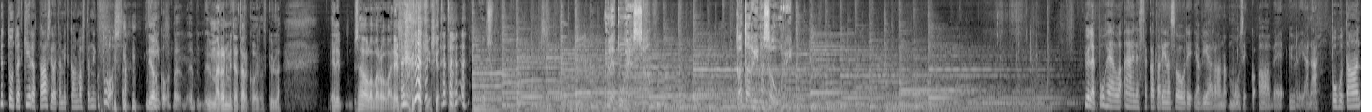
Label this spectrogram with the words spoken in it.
Nyt tuntuu, että kirjoittaa asioita, mitkä on vasta niin kuin tulossa. Joo, niin kuin, mä ymmärrän mitä tarkoitat, kyllä. Eli saa olla varovainen, mitä kirjoittaa. Onks- Yle puheessa. Katariina Souri. Yle puheella äänessä Katariina Souri ja vieraana muusikko A.V. Yrjänä. Puhutaan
